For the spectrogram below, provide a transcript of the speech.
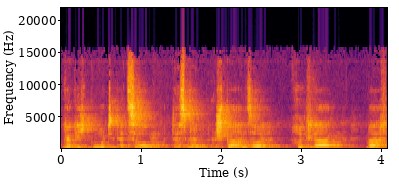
wirklich gut erzogen, dass man sparen soll, Rücklagen macht,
